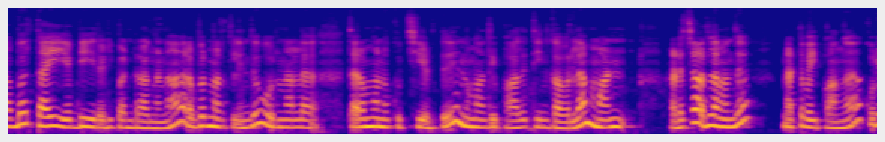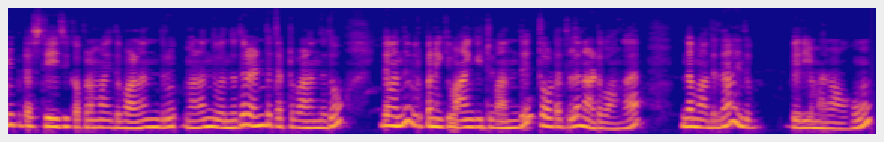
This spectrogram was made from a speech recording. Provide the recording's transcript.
ரப்பர் தை எப்படி ரெடி பண்ணுறாங்கன்னா ரப்பர் மரத்துலேருந்து ஒரு நல்ல தரமான குச்சி எடுத்து இந்த மாதிரி பாலித்தீன் கவரில் மண் அடைச்சு அதில் வந்து நட்டு வைப்பாங்க. குறிப்பிட்ட ஸ்டேஜுக்கு அப்புறமா இது வளர்ந்து வளர்ந்து வந்தது ரெண்டு தட்டு வளர்ந்ததும் இதை வந்து விற்பனைக்கு வாங்கிட்டு வந்து தோட்டத்தில் நடுவாங்க. இந்த மாதிரி தான் இது பெரிய மரம் ஆகும்.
